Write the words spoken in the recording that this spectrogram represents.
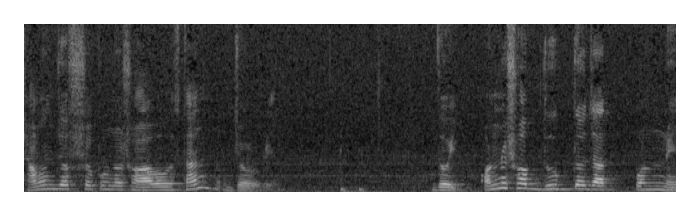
সামঞ্জস্যপূর্ণ সহাবস্থান জরুরি। দই, অন্য সব দুগ্ধজাত পণ্যে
